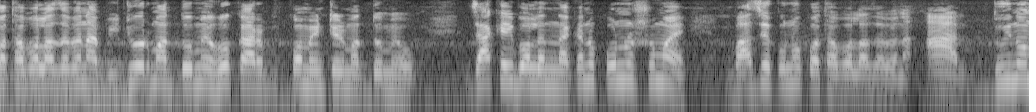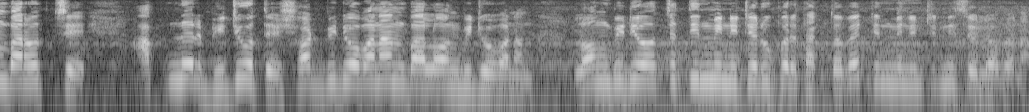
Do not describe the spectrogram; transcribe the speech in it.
কথা বলা যাবে না, ভিডিওর মাধ্যমে হোক আর কমেন্টের মাধ্যমে হোক। যাকেই বলেন না কেন, কোনো সময় বাজে কোনো কথা বলা যাবে না। আর দুই নম্বর হচ্ছে, আপনার ভিডিওতে শর্ট ভিডিও বানান বা লং ভিডিও বানান। লং ভিডিও হচ্ছে তিন মিনিটের উপরে থাকতে হবে, তিন মিনিটের নিচে হলে হবে না।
